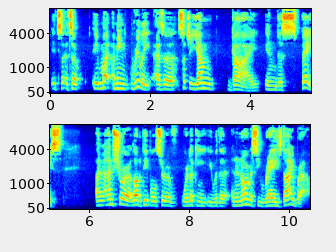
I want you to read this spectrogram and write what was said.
it's it's a it might, I mean, really, as a such a young guy in this space, I'm, I'm sure a lot of people sort of were looking at you with a, an enormously raised eyebrow.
